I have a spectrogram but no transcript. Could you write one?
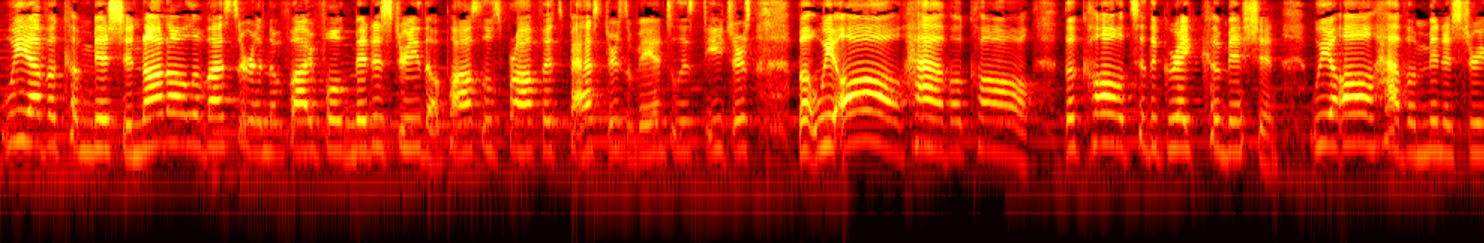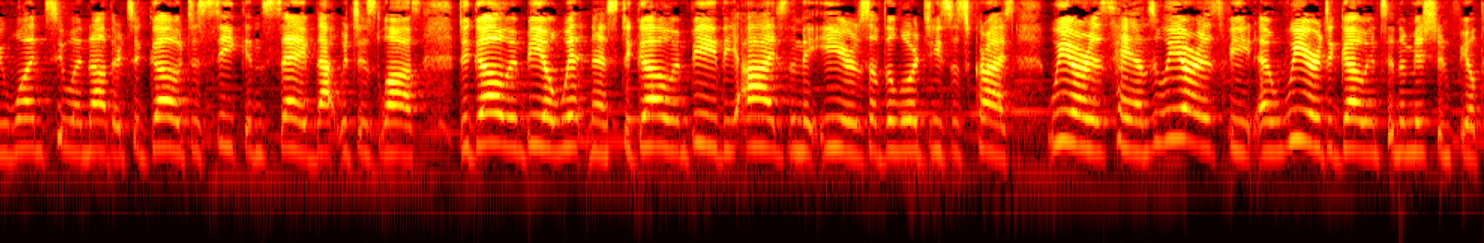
We have a commission. Not all of us are in the fivefold ministry the apostles, prophets, pastors, evangelists, teachers, but we all have a call the call to the Great Commission. We all have a ministry, one to another, to go to seek and save that which is lost, to go and be a witness, to go and be the eyes and the ears of the Lord Jesus Christ. We are his hands, we are his feet, and we are to go into the mission field.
